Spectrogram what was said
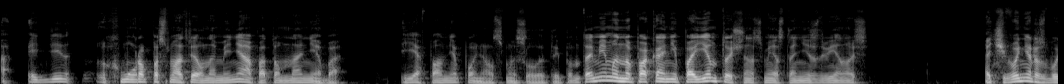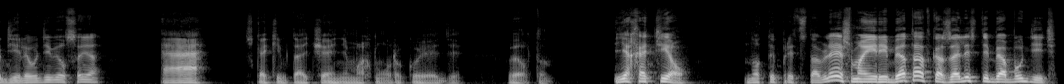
А Эдди хмуро посмотрел на меня, а потом на небо. Я вполне понял смысл этой пантомимы, но пока не поем, точно с места не сдвинусь. — А чего не разбудили? — удивился я. — А, с каким-то отчаянием махнул рукой Эдди Велтон. «Я хотел, но ты представляешь, мои ребята отказались тебя будить».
